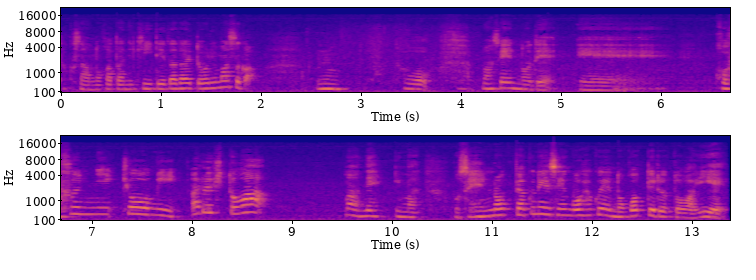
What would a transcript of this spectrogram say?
たくさんの方に聞いていただいておりますが。うんそうませんので、えー、古墳に興味ある人はまあね今もう1600年1500年残ってるとはいえ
